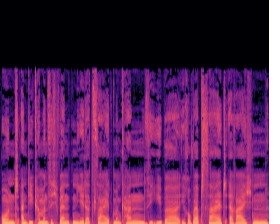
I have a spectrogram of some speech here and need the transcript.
Und an die kann man sich wenden jederzeit. Man kann sie über ihre Website erreichen.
